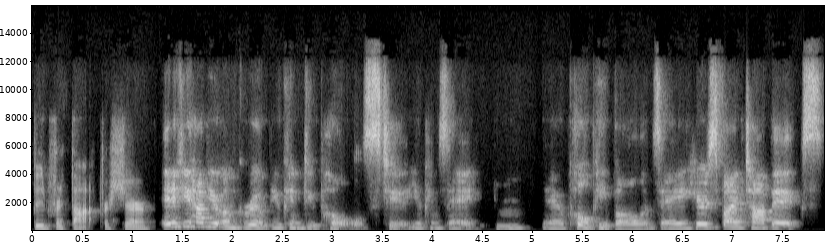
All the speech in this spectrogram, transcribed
food for thought for sure. And if you have your own group, you can do polls too. You can say, mm-hmm. you know, poll people and say, here's five topics.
